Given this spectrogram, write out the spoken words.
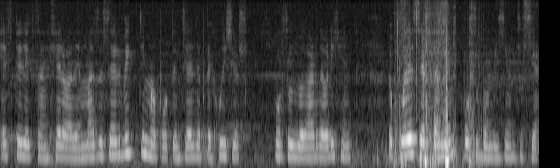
es que el extranjero, además de ser víctima potencial de prejuicios por su lugar de origen, lo puede ser también por su condición social.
